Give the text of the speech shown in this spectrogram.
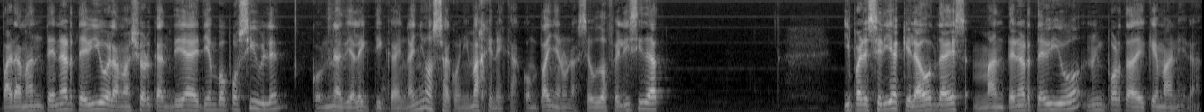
para mantenerte vivo la mayor cantidad de tiempo posible, con una dialéctica engañosa, con imágenes que acompañan una pseudo felicidad. Y parecería que la onda es mantenerte vivo, no importa de qué manera.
